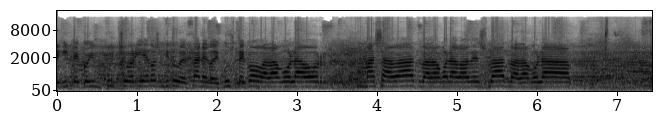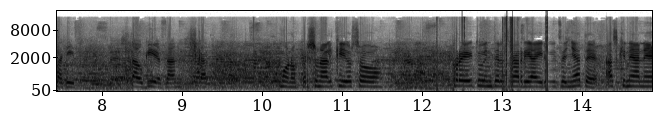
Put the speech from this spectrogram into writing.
egiteko inputxu hori edo sentitu dezan edo ikusteko badagola hor masa bat, badagola babes bat, badagola zakit, tauki ezan, eskat. Bueno, personalki oso proiektu interesgarria iruditzen jate. Azkenean, e,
